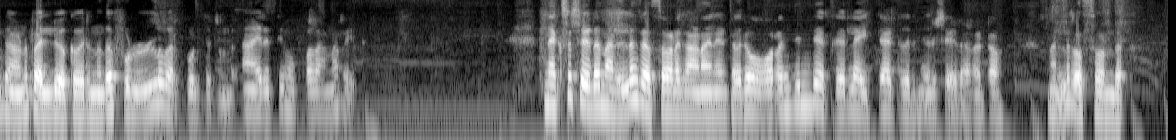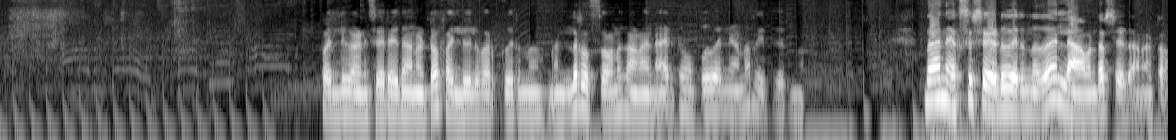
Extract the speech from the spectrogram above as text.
ഇതാണ് പല്ലുമൊക്കെ വരുന്നത്. ഫുള്ള് വർക്ക് കൊടുത്തിട്ടുണ്ട്. ആയിരത്തി മുപ്പതാണ് റേറ്റ് നെക്സ്റ്റ് ഷെയ്ഡ് നല്ല രസമാണ് കാണാനായിട്ട്. ഒരു ഓറഞ്ചിന്റെ ഒക്കെ ലൈറ്റ് ആയിട്ട് വരുന്ന ഒരു ഷെയ്ഡാണ് കേട്ടോ നല്ല രസമുണ്ട്. പല്ല് കാണിച്ചു തരാം. ഇതാണ് കേട്ടോ പല്ലുവിൽ വർക്ക് വരുന്നത്. നല്ല രസമാണ് കാണാൻ. ആയിരത്തി മുപ്പത് തന്നെയാണ് റേറ്റ് വരുന്നത്. ഇതാ നെക്സ്റ്റ് ഷെയ്ഡ് വരുന്നത് ലാവണ്ടർ ഷെയ്ഡാണ് കേട്ടോ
